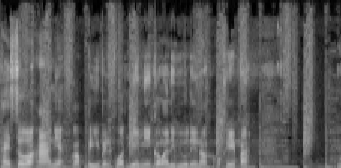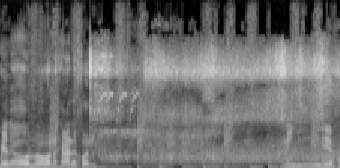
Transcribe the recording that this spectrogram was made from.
ให้โซโลอาร์เนี่ยก๊อปปี้เป็นพวกเทพนี้ก็มารีวิวเลยเนาะโอเคปะเมลัลโลนะฮะทุกคนนี่โห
